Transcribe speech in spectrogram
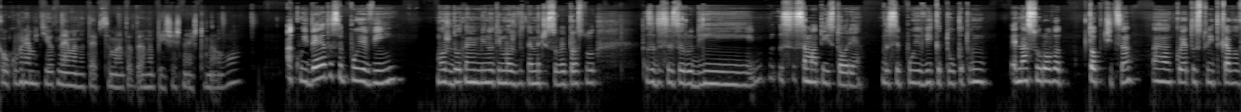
Колко време ти отнема на теб самата да напишеш нещо ново? Ако идеята се появи, може да отнеме минути, може да отнеме часове, просто за да се зароди самата история. Да се появи като, като една сурова топчица, а, която стои така в,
